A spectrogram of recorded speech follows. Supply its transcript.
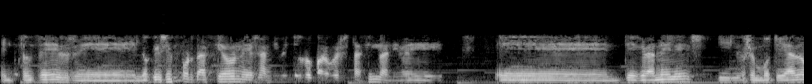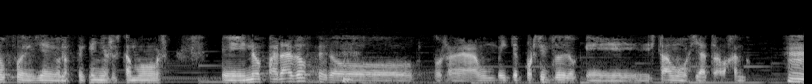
Entonces, eh, lo que es exportación es a nivel de Europa lo que se está haciendo a nivel eh, de graneles y los embotellados, pues ya digo, los pequeños estamos eh, no parados, pero pues a un 20% de lo que estábamos ya trabajando. Mm.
